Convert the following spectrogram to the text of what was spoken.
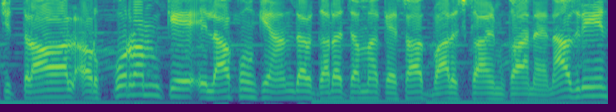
چترال اور کرم کے علاقوں کے اندر گرج چمک کے ساتھ بارش کا امکان ہے۔ ناظرین،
